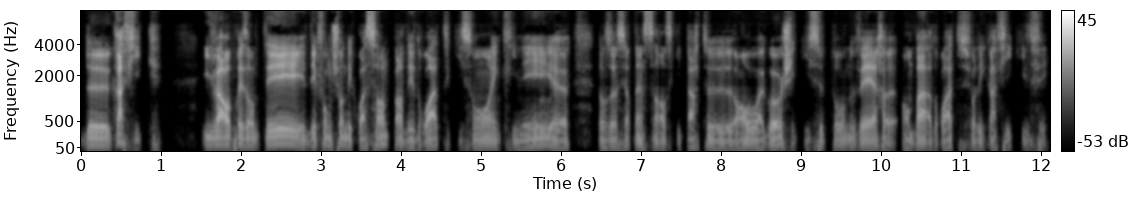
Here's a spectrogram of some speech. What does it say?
de graphiques, il va représenter des fonctions décroissantes par des droites qui sont inclinées euh, dans un certain sens, qui partent euh, en haut à gauche et qui se tournent vers euh, en bas à droite sur les graphiques qu'il fait.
